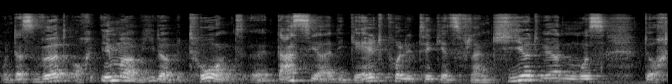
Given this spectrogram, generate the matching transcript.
Und das wird auch immer wieder betont, äh, dass ja die Geldpolitik jetzt flankiert werden muss durch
